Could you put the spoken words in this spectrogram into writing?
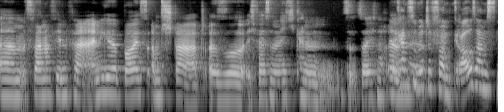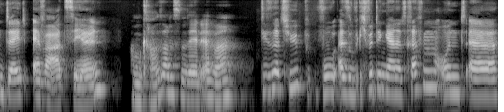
ähm, es waren auf jeden Fall einige Boys am Start. Also ich weiß noch nicht, kann, soll ich noch... Kannst du bitte vom grausamsten Date ever erzählen? Vom grausamsten Date ever? Dieser Typ, wo, also ich würde den gerne treffen und äh,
